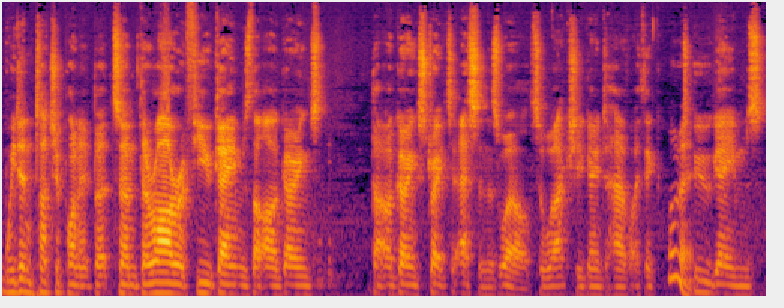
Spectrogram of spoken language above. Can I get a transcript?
we didn't touch upon it, but um, there are a few games that are going that are going straight to Essen as well. So we're actually going to have, I think, right. two games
